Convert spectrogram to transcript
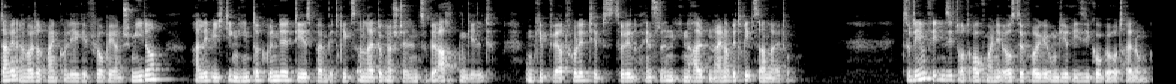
Darin erläutert mein Kollege Florian Schmieder alle wichtigen Hintergründe, die es beim Betriebsanleitung erstellen zu beachten gilt und gibt wertvolle Tipps zu den einzelnen Inhalten einer Betriebsanleitung. Zudem finden Sie dort auch meine erste Folge um die Risikobeurteilung,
